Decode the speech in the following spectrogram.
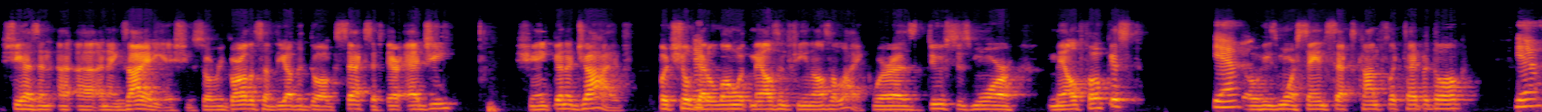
She has an, a, a- an anxiety issue. So regardless of the other dog's sex, if they're edgy, she ain't gonna jive. But she'll Yeah. get along with males and females alike. Whereas Deuce is more male focused, Yeah. so he's more same sex conflict type of dog. Yeah.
